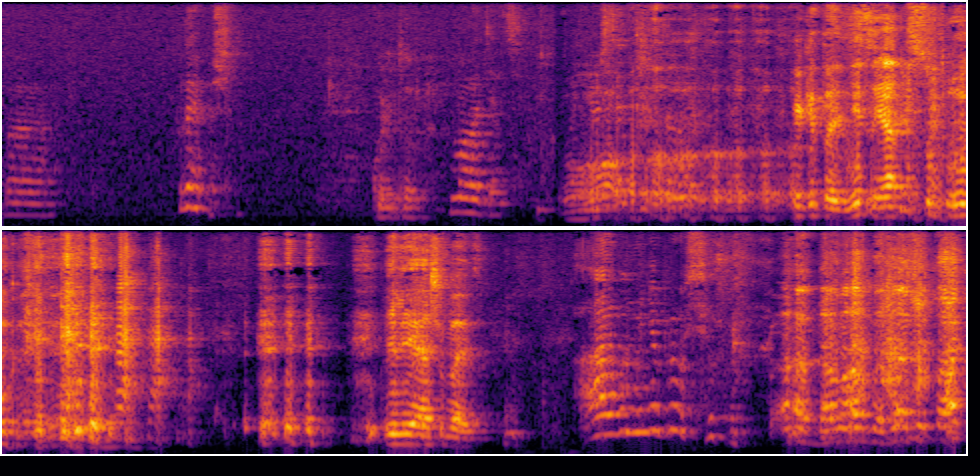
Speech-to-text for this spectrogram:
в... Куда я пошла? Культура. Молодец. Как это, не зря супруг. Или я ошибаюсь? А он меня бросил. А, да ладно, даже так.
